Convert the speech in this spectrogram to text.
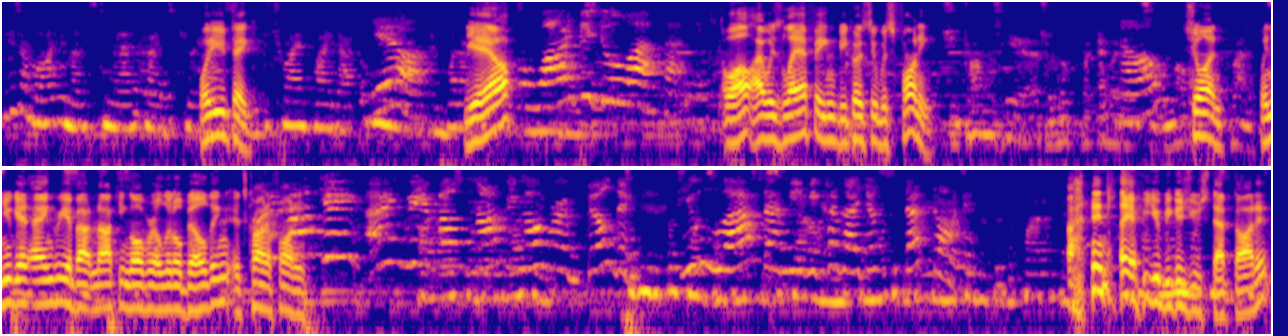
these are monuments to mankind's curiosity. What do you think? To try and find out who we Yeah. are and what our Yeah? purpose why did you laugh at me? Well, I was laughing because it was funny. She comes here to look for evidence No. Sean, when you get angry about knocking over a little building, it's kind of funny. I'm not getting angry about knocking over a To building. be the first You laughed at me because I just stepped on it. that there's a planet I didn't laugh at you because you stepped on it.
